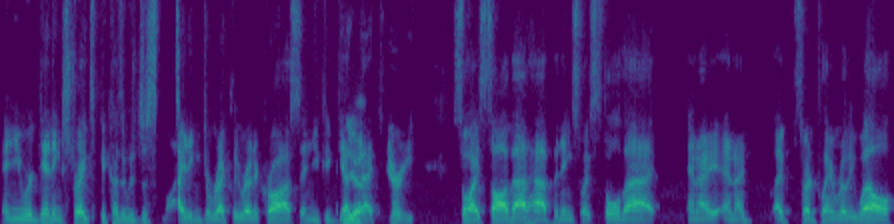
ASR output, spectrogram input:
and you were getting strikes because it was just sliding directly right across and you could get Yeah. that carry. So I saw that happening, so I stole that and I and I, I started playing really well.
